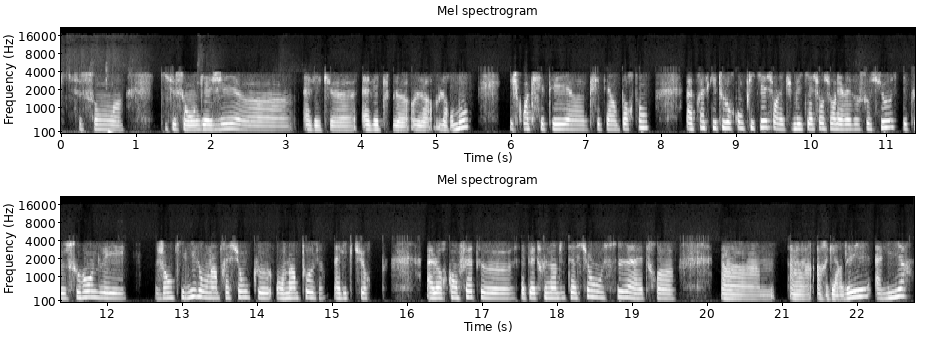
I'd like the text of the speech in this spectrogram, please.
qui se sont euh, qui se sont engagés euh, avec euh, avec leur- leur- leurs mots. Et je crois que c'était euh, que c'était important. Après, ce qui est toujours compliqué sur les publications sur les réseaux sociaux, c'est que souvent les gens qui lisent ont l'impression qu'on impose la lecture. Alors qu'en fait, euh, ça peut être une invitation aussi à être euh, à, à- regarder, à lire,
